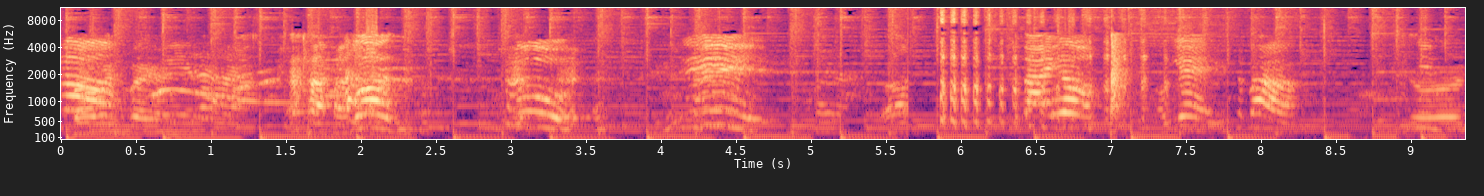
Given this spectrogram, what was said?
Bawal ba yan? One, two, three. Tayo. Okay, isa pa. Yun.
